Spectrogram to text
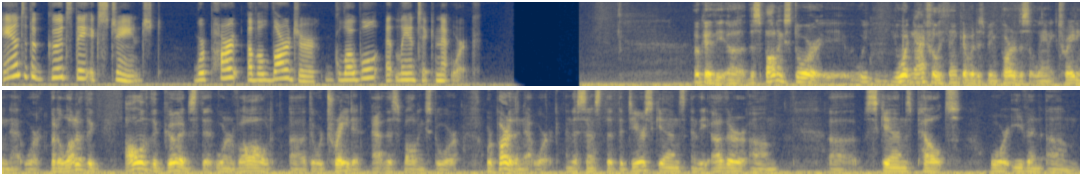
and the goods they exchanged were part of a larger global Atlantic network. Okay, the uh, the Spalding store, we, you wouldn't naturally think of it as being part of this Atlantic trading network, but a lot of the all of the goods that were involved uh, that were traded at the Spalding store were part of the network in the sense that the deer skins and the other um, uh, skins, pelts, or even um,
